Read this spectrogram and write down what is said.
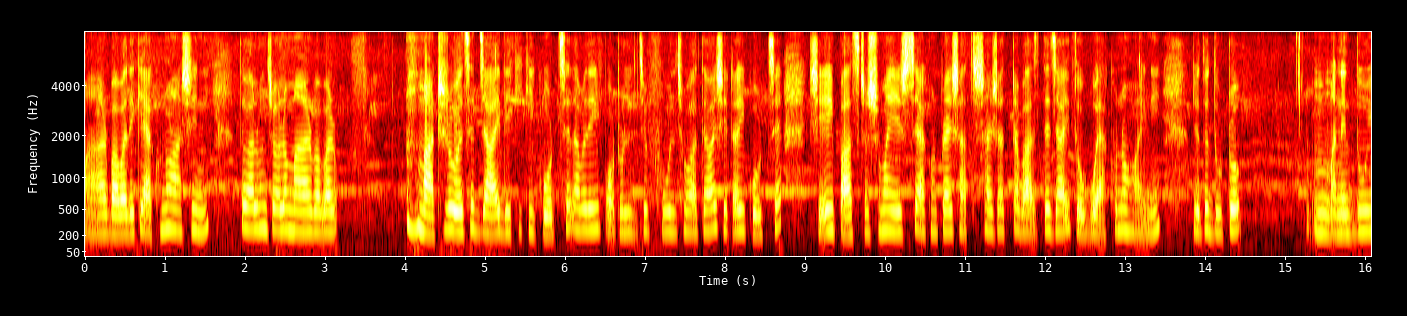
মা আর বাবা দেখে এখনও আসেনি। তো ভাবলাম, চলো মা আর বাবার মাঠে রয়েছে, যাই দেখি কি করছে। তারপরে দেখি পটলের যে ফুল ছোঁয়াতে হয়, সেটাই করছে। সেই পাঁচটার সময় এসছে, এখন প্রায় সাত, সাড়ে সাতটা বাজতে যাই তবু এখনও হয়নি। যেহেতু দুটো মানে দুই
